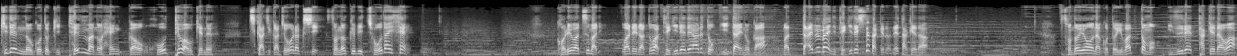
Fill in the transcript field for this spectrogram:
貴殿のごとき天魔の変化を放ってはおけぬ。近々上洛し、その首頂戴せん。これはつまり、我らとは手切れであると言いたいのか？まあ、だいぶ前に手切れしてたけどね、武田。そのようなこと言わずとも、いずれ武田は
